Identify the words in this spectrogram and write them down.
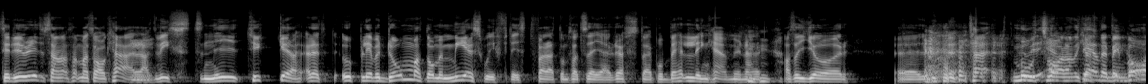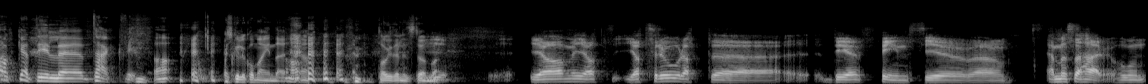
Ser du lite samma, samma sak här? Mm. Att visst, ni tycker, eller upplever de att de är mer Swiftist för att de så att säga röstar på Bellingham? Här, alltså gör eh, motsvarande kastar bengal. tillbaka till eh, tack Ja. Jag skulle komma in där. Ja. Tagit en liten stund bara. Ja, men jag, jag tror att uh, det finns ju, uh, ja men så här, hon,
